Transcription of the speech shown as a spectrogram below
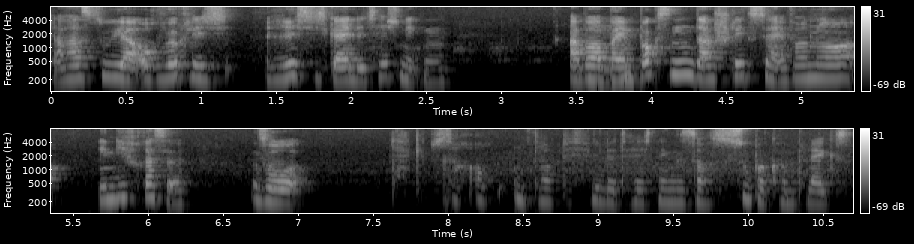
Da hast du ja auch wirklich richtig geile Techniken. Aber Mhm. beim Boxen, da schlägst du ja einfach nur in die Fresse. So, Da gibt es doch auch unglaublich viele Techniken. Das ist doch super komplex.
